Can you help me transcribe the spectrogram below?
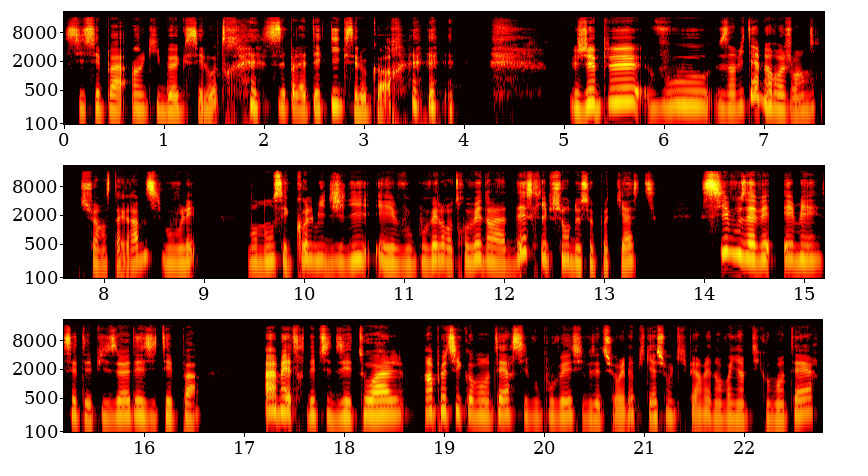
si c'est pas un qui bug, c'est l'autre. si c'est pas la technique, c'est le corps. Je peux vous inviter à me rejoindre sur Instagram si vous voulez. Mon nom c'est Colmigini et vous pouvez le retrouver dans la description de ce podcast. Si vous avez aimé cet épisode, n'hésitez pas à mettre des petites étoiles, un petit commentaire si vous pouvez, si vous êtes sur une application qui permet d'envoyer un petit commentaire.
